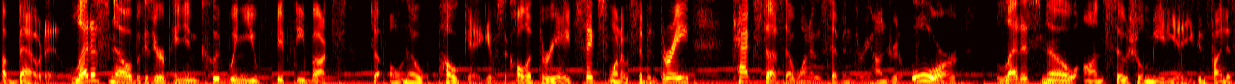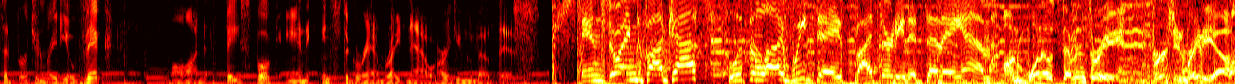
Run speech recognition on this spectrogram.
about it? Let us know because your opinion could win you 50 bucks to Ono Poke. Give us a call at 386 1073, text us at 107300, or let us know on social media. You can find us at Virgin Radio Vic on Facebook and Instagram right now arguing about this. Enjoying the podcast? Listen live weekdays 5:30 to 10 a.m. On 1073 Virgin Radio.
